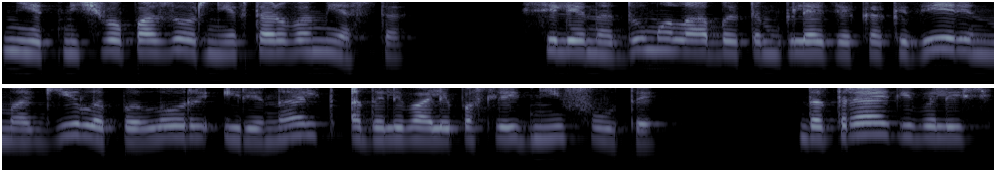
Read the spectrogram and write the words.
Нет ничего позорнее второго места – Селена думала об этом, глядя, как Верин, Могила, Пелоры и Ринальд одолевали последние футы. Дотрагивались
